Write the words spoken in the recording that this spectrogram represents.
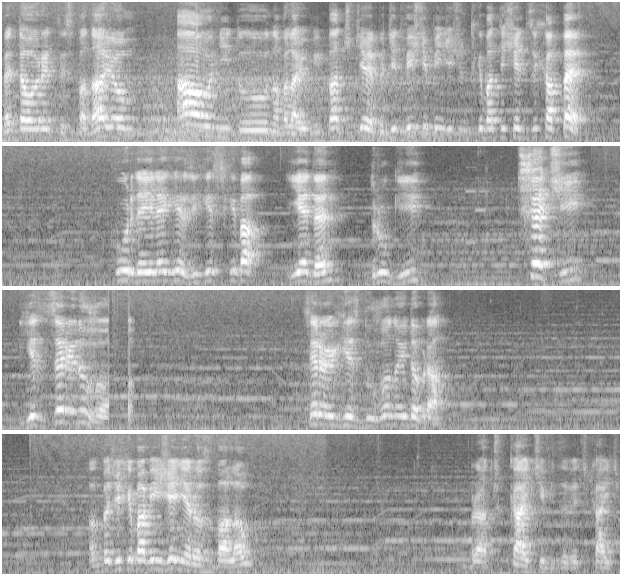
Meteoryty spadają, a oni tu nawalają. I patrzcie, będzie 250 chyba tysięcy HP. Kurde, ile jest? Ich jest chyba jeden, drugi, trzeci. Jest serio dużo. Serio ich jest dużo, no i dobra. On będzie chyba więzienie rozwalał. Dobra, czekajcie widzowie, czekajcie.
